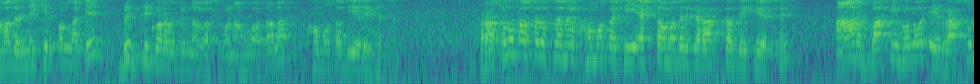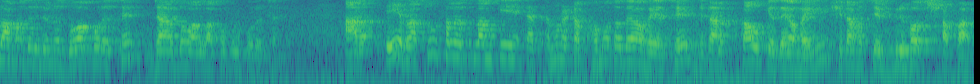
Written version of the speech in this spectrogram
আমাদের নেকির পাল্লাকে বৃদ্ধি করার জন্য আল্লাহ সুবাহ হুয়া তালা ক্ষমতা দিয়ে রেখেছেন। রাসুল্লাহ সাল্লামের ক্ষমতা কি? একটা আমাদেরকে রাস্তা দেখিয়েছে। আর বাকি হলো এই রাসুল আমাদের জন্য দোয়া করেছে, যার দোয়া আল্লাহ কবুল করেছেন। আর এই রাসুল সাল্লাহ ইসলামকে এমন একটা ক্ষমতা দেওয়া হয়েছে, যেটা আর কাউকে দেওয়া হয়নি, সেটা হচ্ছে বৃহৎ সাফাত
